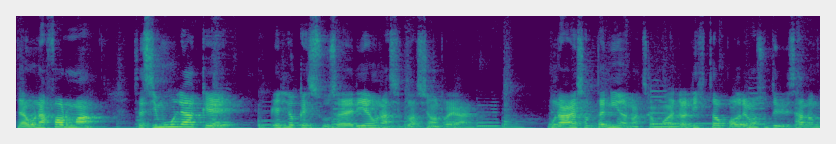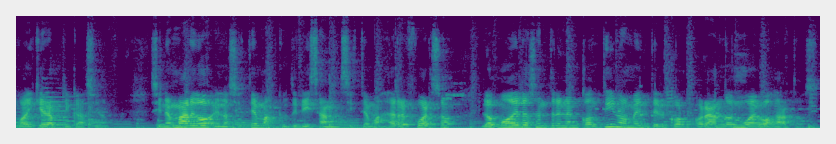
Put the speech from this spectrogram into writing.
De alguna forma, se simula que es lo que sucedería en una situación real. Una vez obtenido nuestro modelo listo, podremos utilizarlo en cualquier aplicación. Sin embargo, en los sistemas que utilizan sistemas de refuerzo, los modelos entrenan continuamente incorporando nuevos datos.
